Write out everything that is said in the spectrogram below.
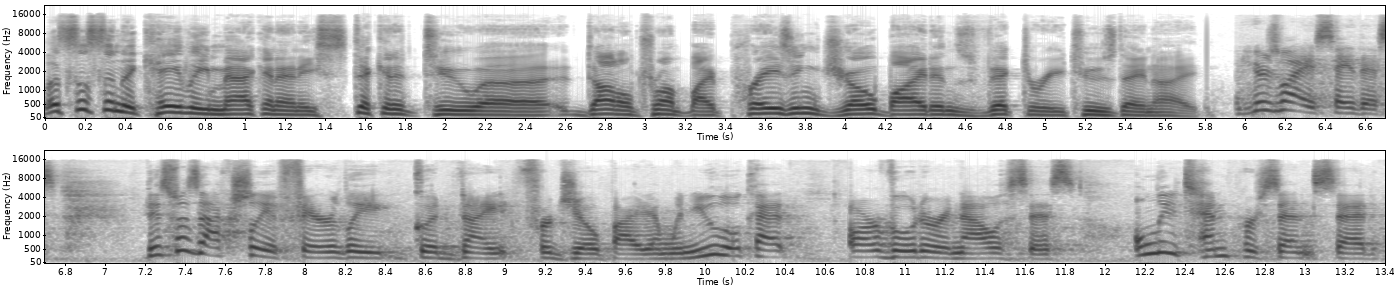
Let's listen to Kayleigh McEnany sticking it to uh, Donald Trump by praising Joe Biden's victory Tuesday night. Here's why I say this. This was actually a fairly good night for Joe Biden. When you look at our voter analysis, only 10% said,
